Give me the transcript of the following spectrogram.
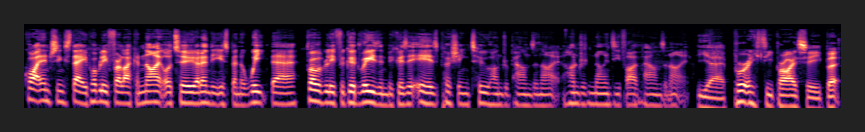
quite an interesting stay, probably for like a night or two. I don't think you spend a week there, probably for good reason because it is pushing two hundred pounds a night, one hundred ninety-five pounds a night. Yeah, pretty pricey. But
